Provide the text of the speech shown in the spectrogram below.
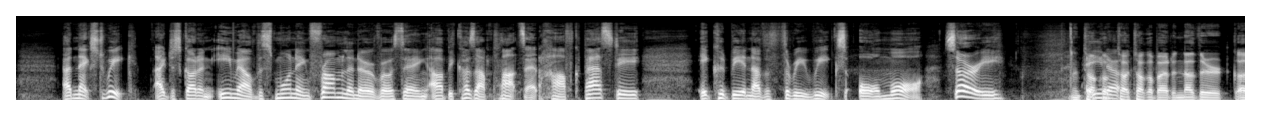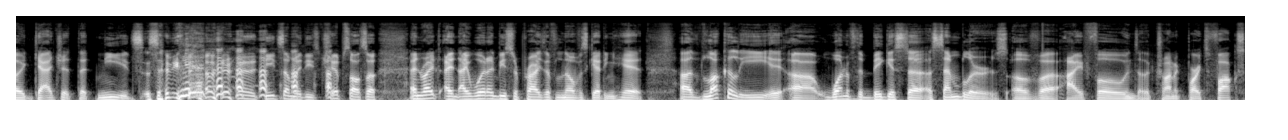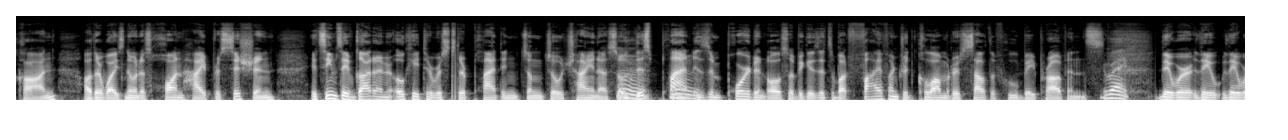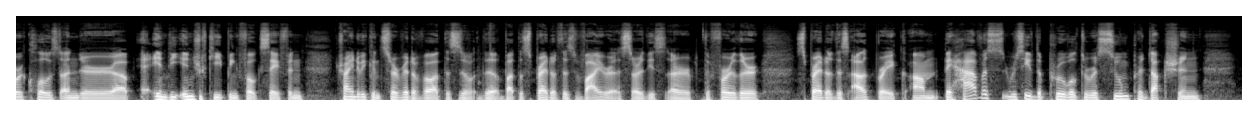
uh, next week. I just got an email this morning from Lenovo saying, uh, because our plant's at half capacity, it could be another three weeks or more. Sorry. And talk, You know- talk, talk about another uh, gadget that needs needs some of these chips also. And right, and I wouldn't be surprised if Lenovo's getting hit. Uh, luckily, uh, one of the biggest uh, assemblers of uh, iPhones, electronic parts, Foxconn, otherwise known as Hon Hai Precision, it seems they've gotten an okay to restart their plant in Zhengzhou, China. So Hmm. this plant is important also because it's about 500 kilometers south of Hubei province. Right. They were they they were closed under uh, in the interest of keeping folks safe and trying to be conservative about this the, about the spread of this virus or this or the further spread of this outbreak. Um, they have received approval to resume production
